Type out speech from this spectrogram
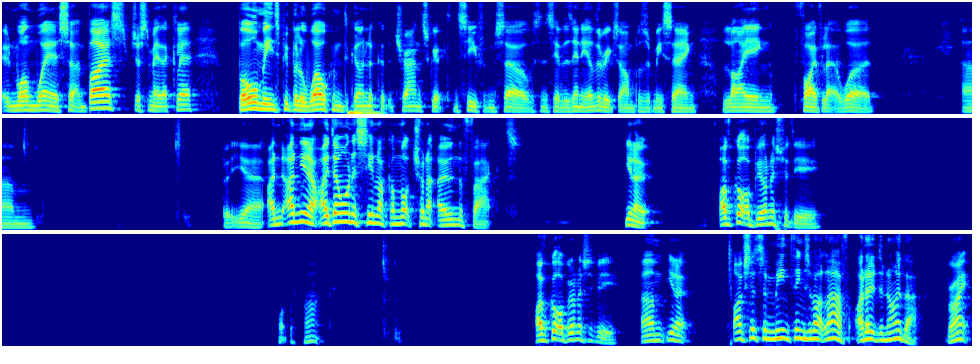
in one way, a certain bias, just to make that clear. By all means, people are welcome to go and look at the transcript and see for themselves and see if there's any other examples of me saying lying five letter word. Um, but yeah, and, and you know, I don't want to seem like I'm not trying to own the fact. You know, I've got to be honest with you. What the fuck? I've got to be honest with you. Um, you know, I've said some mean things about Lav. I don't deny that, right?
